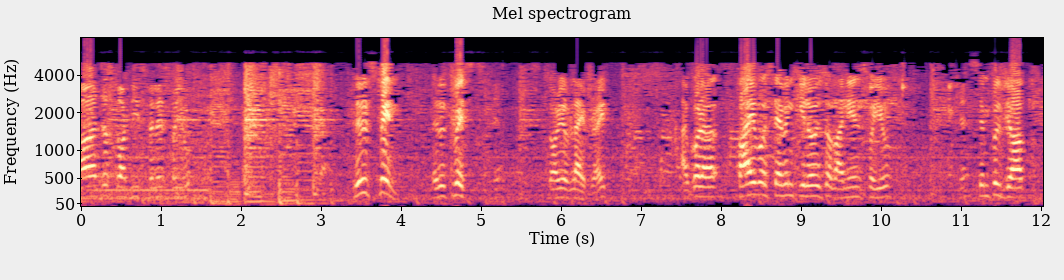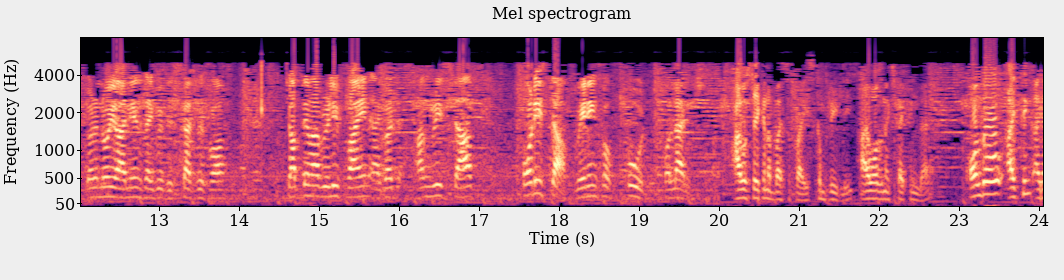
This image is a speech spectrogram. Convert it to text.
Uh, just got these fillets for you. Little spin, little twist. Story of life, right? I've got a five or seven kilos of onions for you. Okay. Simple job. Got to know your onions like we've discussed before. Chop them up really fine. I got hungry staff, 40 staff waiting for food for lunch. I was taken up by surprise completely. I wasn't expecting that. Although I think I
